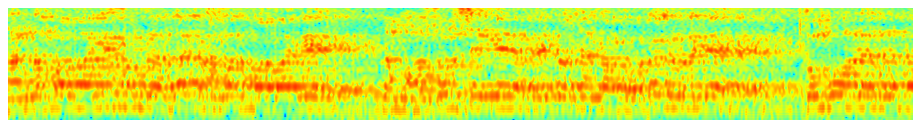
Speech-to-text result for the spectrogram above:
ನನ್ನ ಪರವಾಗಿ ಮತ್ತು ಎಲ್ಲ ಗ್ರಾಮದ ಪರವಾಗಿ ನಮ್ಮ ಹಸಿರು ಸೇನೆ ರೈತ ಸಂಘ ಬೋರ್ಗಲ್ ಇವರಿಗೆ ತುಂಬ ಹೃದಯದ.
